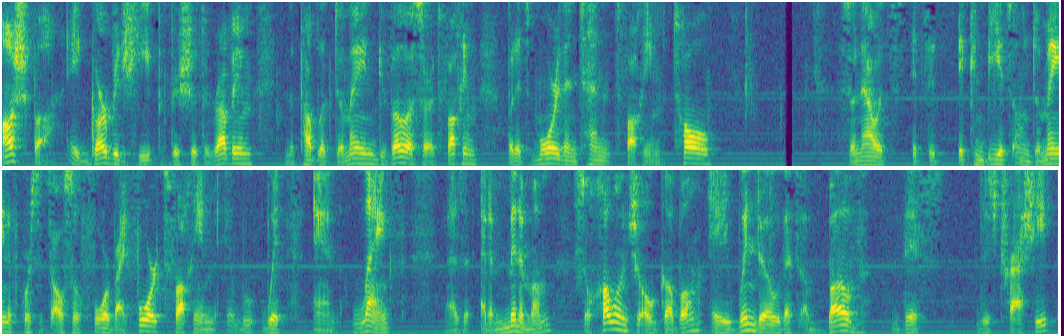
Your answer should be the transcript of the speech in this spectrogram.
Ashba, a garbage heap, b'shut rabim, in the public domain, givoa sar tfachim, but it's more than 10 tfachim tall. So now it's it's it, it can be its own domain. Of course, it's also four by four tfachim width and length as a, at a minimum. So chalon shol gaba, a window that's above this this trash heap.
